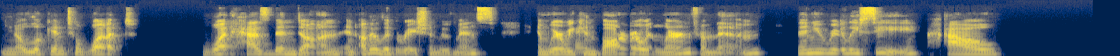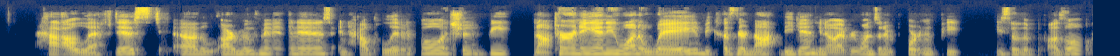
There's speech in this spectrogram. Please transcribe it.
you know look into what what has been done in other liberation movements and where we can borrow and learn from them, then you really see how how leftist uh, our movement is and how political it should be not turning anyone away because they're not vegan you know everyone's an important piece of the puzzle.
